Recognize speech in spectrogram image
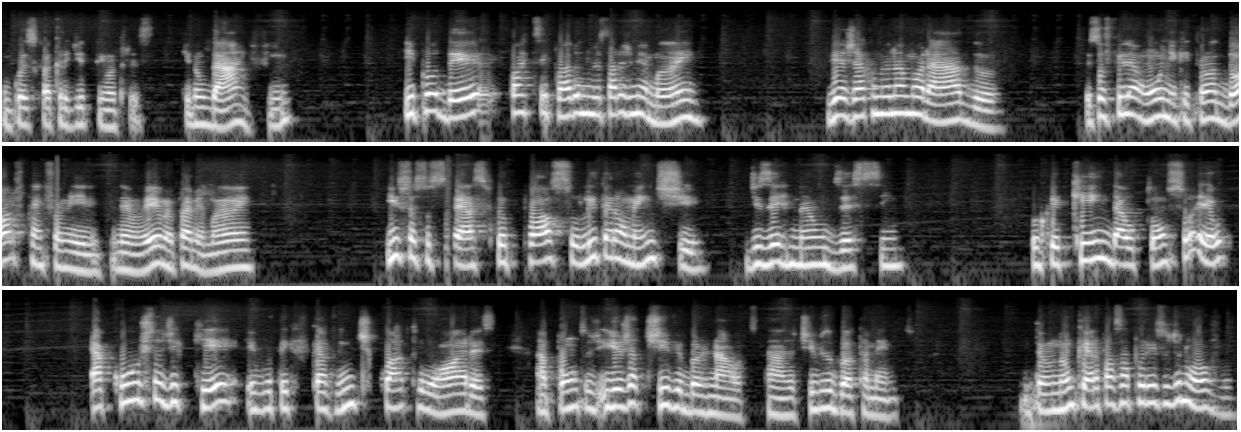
com coisas que eu acredito, tem outras que não dá, enfim e poder participar do aniversário de minha mãe, viajar com meu namorado. Eu sou filha única, então eu adoro ficar em família, entendeu? Eu, meu pai, minha mãe. Isso é sucesso, porque eu posso literalmente dizer não, dizer sim. Porque quem dá o tom sou eu. A custa de que eu vou ter que ficar 24 horas a ponto de. E eu já tive burnout, tá? Já tive esgotamento. Então não quero passar por isso de novo.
